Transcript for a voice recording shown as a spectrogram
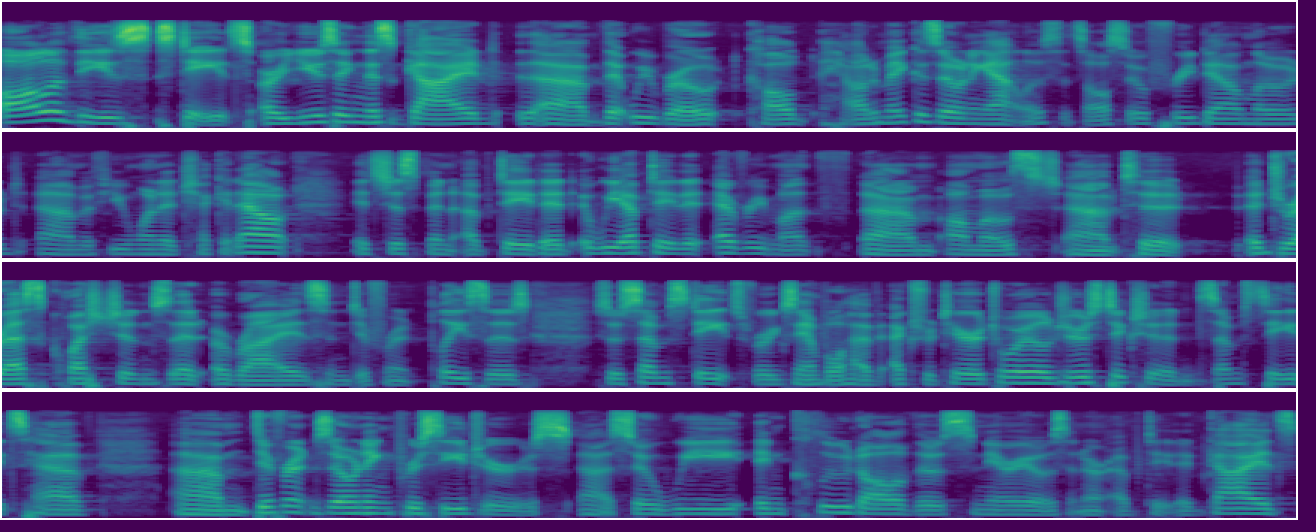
All of these states are using this guide uh, that we wrote called How to Make a Zoning Atlas. It's also a free download um, if you want to check it out. It's just been updated. We update it every month um, almost uh, to address questions that arise in different places. So some states, for example, have extraterritorial jurisdiction. Some states have um, different zoning procedures. Uh, so we include all of those scenarios in our updated guides.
